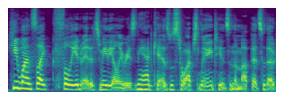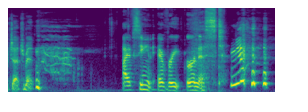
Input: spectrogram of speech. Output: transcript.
he once like fully admitted to me the only reason he had kids was to watch Looney Tunes and the Muppets without judgment. I've seen every Ernest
